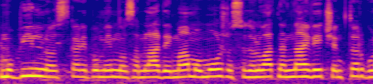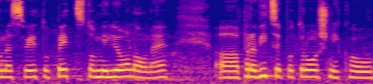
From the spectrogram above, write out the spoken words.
mobilnost, kar je pomembno za mlade. Imamo možnost sodelovati na največjem trgu na svetu, 500 milijonov, ne, pravice potrošnikov,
